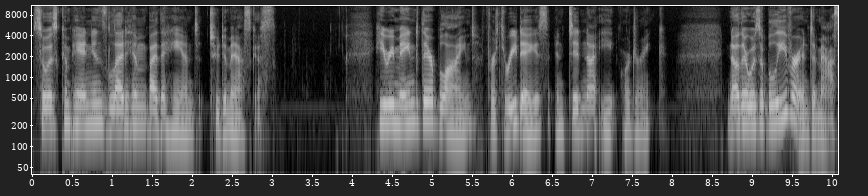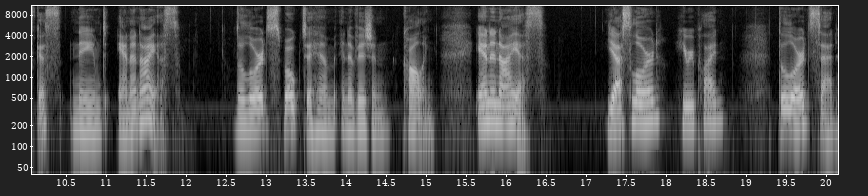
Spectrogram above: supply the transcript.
So his companions led him by the hand to Damascus. He remained there blind for three days and did not eat or drink. Now there was a believer in Damascus named Ananias. The Lord spoke to him in a vision, calling, Ananias. Yes, Lord, he replied. The Lord said,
